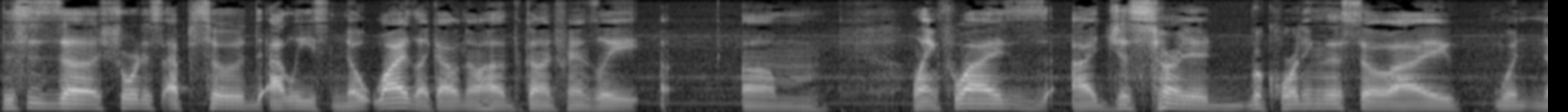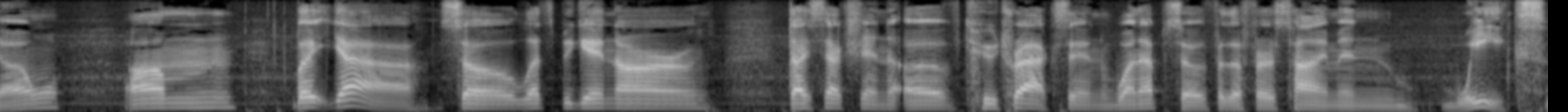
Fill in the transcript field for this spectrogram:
this is the shortest episode at least note wise. Like I don't know how it's gonna translate um lengthwise. I just started recording this so I wouldn't know. Um but yeah, so let's begin our dissection of two tracks in one episode for the first time in weeks.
